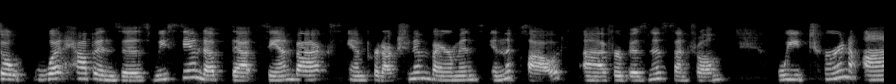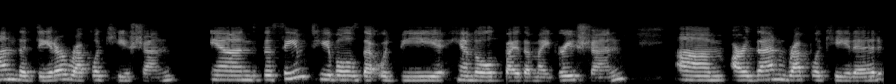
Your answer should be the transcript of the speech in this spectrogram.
So what happens is we stand up that sandbox and production environments in the cloud uh, for Business Central. We turn on the data replication and the same tables that would be handled by the migration um, are then replicated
